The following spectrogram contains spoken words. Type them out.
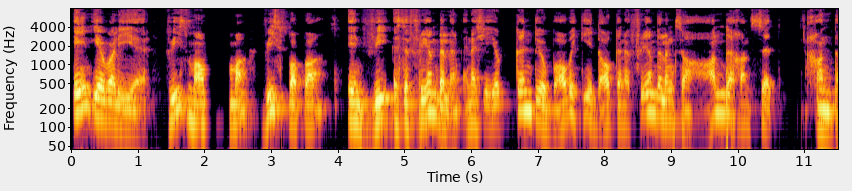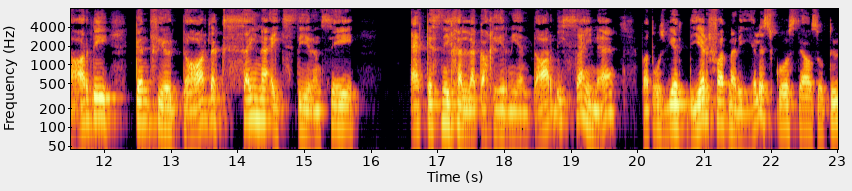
en evalueer. Wie's mamma, wie's pappa en wie is 'n vreemdeling. En as jy jou kind, jou babatjie dalk in 'n vreemdeling se hande gaan sit, gaan daardie kind vir jou dadelik syne uitstuur en sê ek is nie gelukkig hier nie en daardie syne wat ons weer deurvat na die hele skoolstelsel toe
